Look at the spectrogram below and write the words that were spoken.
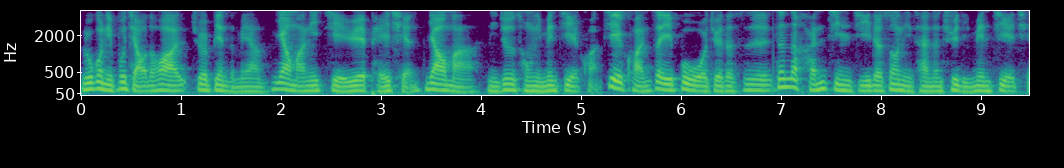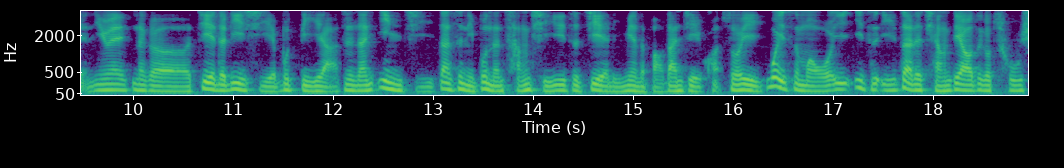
如果你不缴的话，就会变怎么样？要么你解约赔钱，要么你就是从里面借款。借款这一步，我觉得是真的很紧急的时候，你才能去里面借钱，因为那个借的利息也不低啦，只能应急，但是你不能长期一直借里面的保单借款。所以为什么我一一直一再的强调这个储蓄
